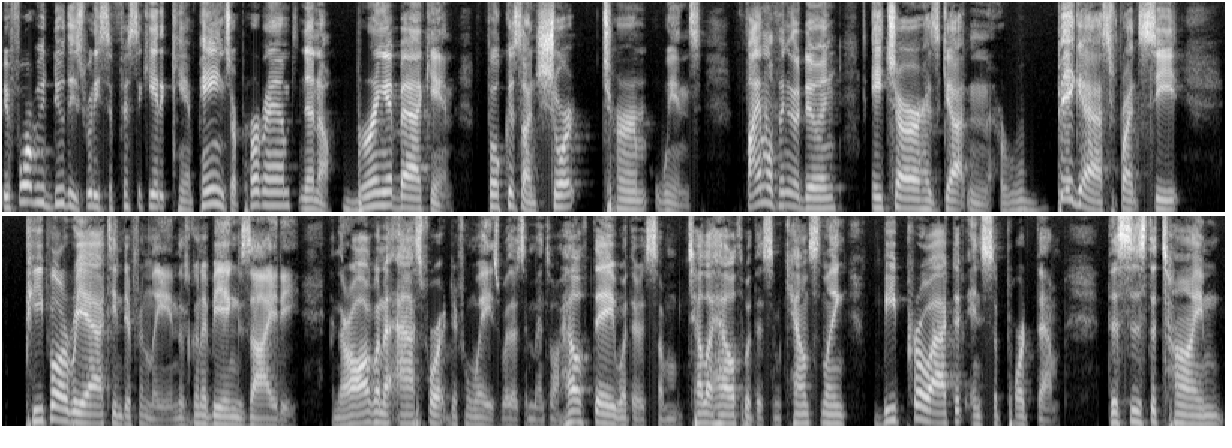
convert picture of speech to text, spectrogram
Before we do these really sophisticated campaigns or programs, no, no, bring it back in. Focus on short term wins. Final thing they're doing HR has gotten a big ass front seat. People are reacting differently, and there's going to be anxiety, and they're all going to ask for it different ways, whether it's a mental health day, whether it's some telehealth, whether it's some counseling. Be proactive and support them. This is the time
